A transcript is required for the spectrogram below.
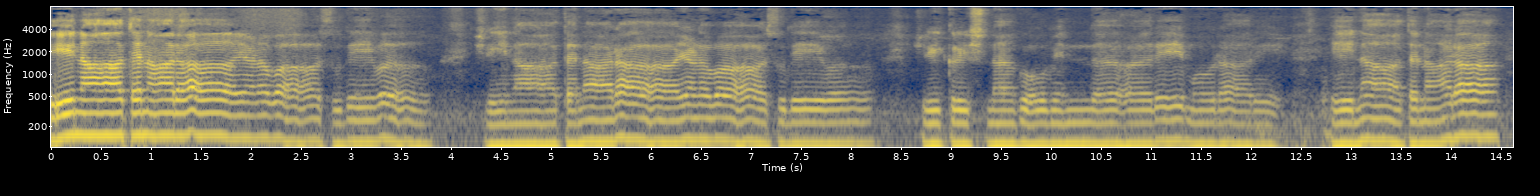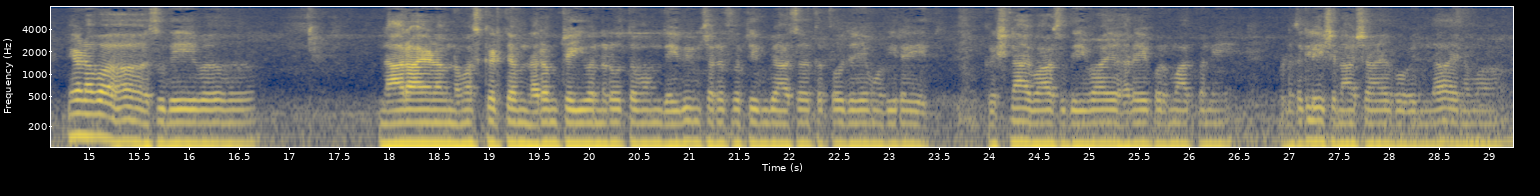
हे नाथ नारायण वासुदेव श्रीनाथ नारायण वासुदेव श्रीकृष्ण गोविन्द हरे मुरारे, हे नाथ नारायण वासुदेव। नारायणं नमस्कृत्यं नरं चैव नरोत्तमं देवीं सरस्वतीं व्यास ततो जयमुदीरयेत् कृष्णाय वासुदेवाय हरे परमात्मने प्रणतक्लेशनाशाय गोविन्दाय नमः।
